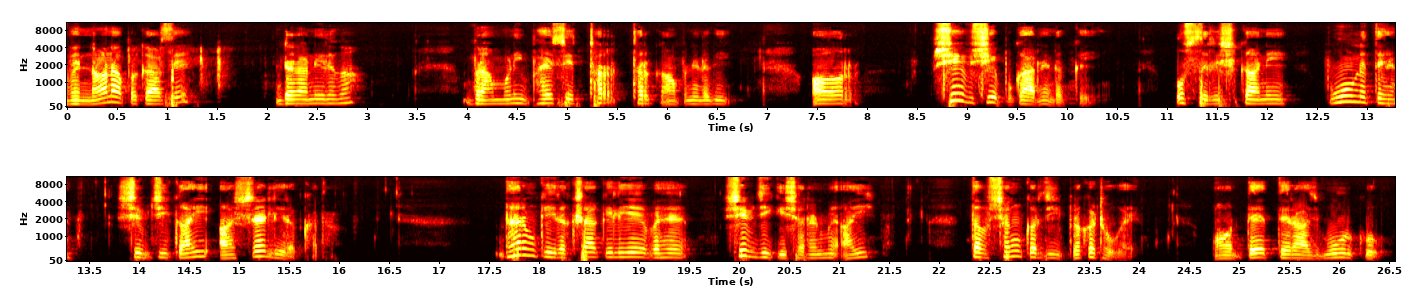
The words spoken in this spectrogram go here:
वह नाना प्रकार से डराने लगा। ब्राह्मणी भय से थर थर कांपने लगी और शिव शिव पुकारने लग गई। उस ऋषिका ने पूर्णतः शिव जी का ही आश्रय ले रखा था। धर्म की रक्षा के लिए वह शिव जी की शरण में आई। तब शंकर जी प्रकट हो गए और दैत्यराज मूड को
